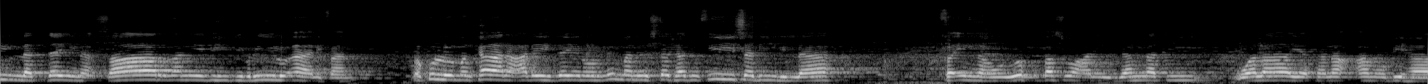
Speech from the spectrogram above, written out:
ila dayna saaranii bihi jibriilu aanifan fakulu man kana calayhi daynu miman yustashhadu fi sabiili illah fainahu yuxbasu can iljannati walaa yatana'amu biha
